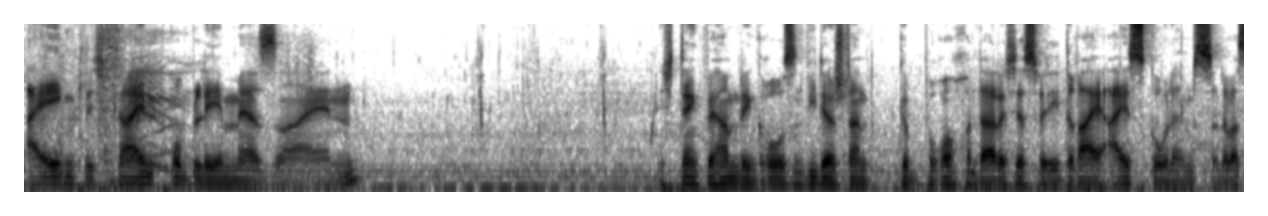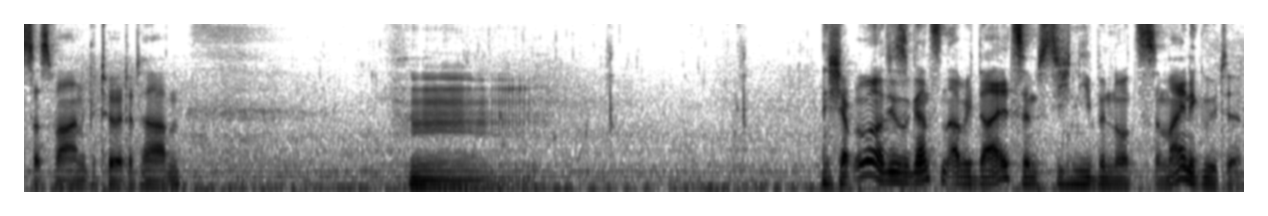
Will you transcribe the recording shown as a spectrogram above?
eigentlich kein Problem mehr sein. Ich denke, wir haben den großen Widerstand gebrochen, dadurch, dass wir die drei Eisgolems, oder was das waren, getötet haben. Hm. Ich habe immer noch diese ganzen Abidal-Sims, die ich nie benutze. Meine Güte.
